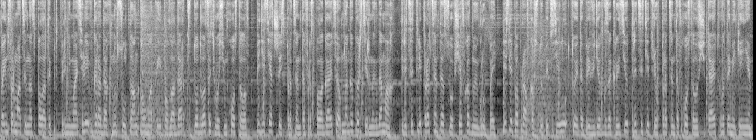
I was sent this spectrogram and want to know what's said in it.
По информации Нацпалаты предпринимателей, в городах Нур-Султан, Алматы и Павлодар 128 хостелов. 56% располагаются в многоквартирных многоквартирных домах, 33% с общей входной группой. Если поправка вступит в силу, то это приведет к закрытию 33% хостелов, считают в Атамекене.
